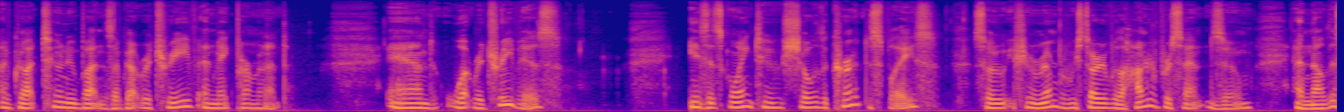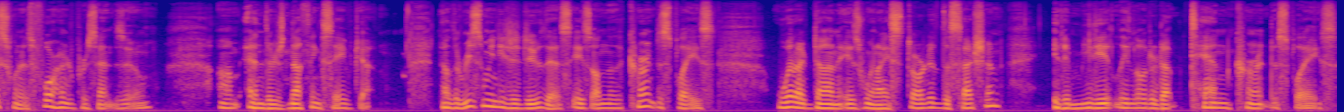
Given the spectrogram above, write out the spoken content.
I've got two new buttons. I've got Retrieve and Make Permanent. And what Retrieve is, is it's going to show the current displays. So if you remember, we started with 100% zoom, and now this one is 400% zoom um, and there's nothing saved yet. Now the reason we need to do this is on the current displays, what I've done is when I started the session, it immediately loaded up 10 current displays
